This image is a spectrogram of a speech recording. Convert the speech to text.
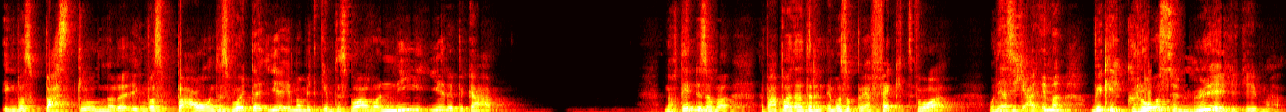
irgendwas basteln oder irgendwas bauen. Das wollte er ihr immer mitgeben. Das war aber nie ihre Begabung. Nachdem das aber der Papa da drin immer so perfekt war, und er sich immer wirklich große Mühe gegeben hat.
